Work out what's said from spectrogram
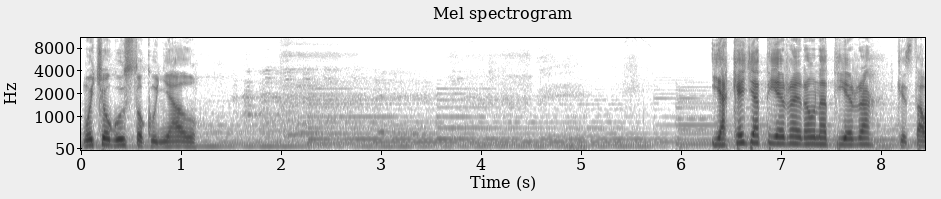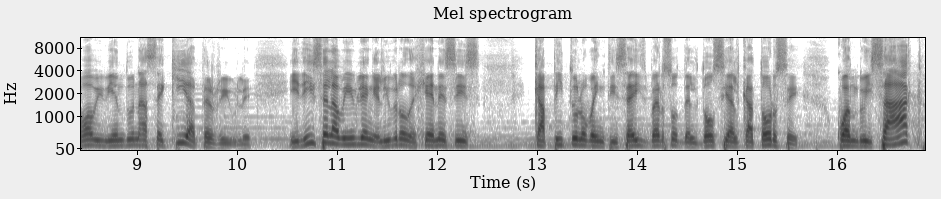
Mucho gusto, cuñado. Y aquella tierra era una tierra que estaba viviendo una sequía terrible. Y dice la Biblia en el libro de Génesis capítulo 26 versos del 12 al 14, cuando Isaac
